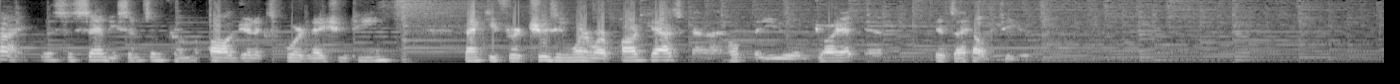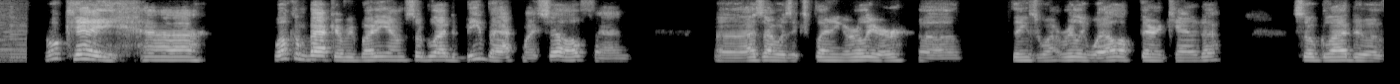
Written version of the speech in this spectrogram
Hi, this is Sandy Simpson from Apologetics Coordination Team. Thank you for choosing one of our podcasts, and I hope that you enjoy it and it's a help to you. Okay, uh, welcome back, everybody. I'm so glad to be back myself. And uh, as I was explaining earlier, uh, things went really well up there in Canada. So glad to have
